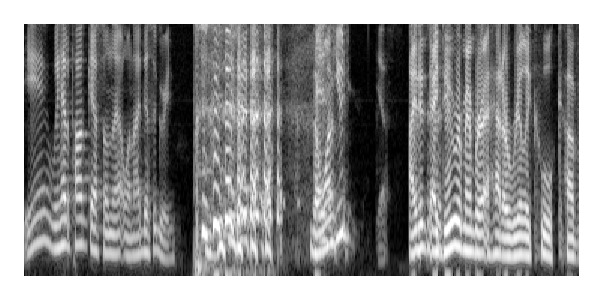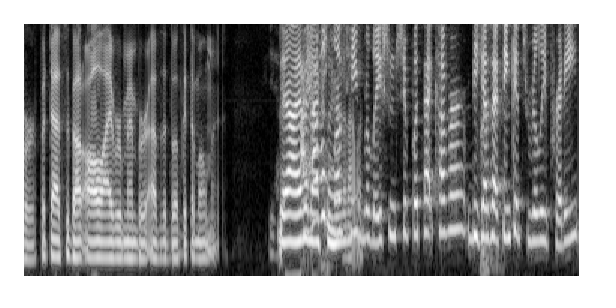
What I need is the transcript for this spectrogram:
Yeah, we had a podcast on that one. I disagreed. The As one you Yes. I did, I do remember it had a really cool cover, but that's about all I remember of the book at the moment. Yeah, I I haven't have a actually heard love hate relationship with that cover because I think it's really pretty,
